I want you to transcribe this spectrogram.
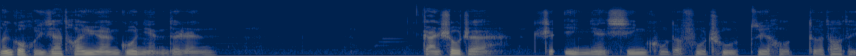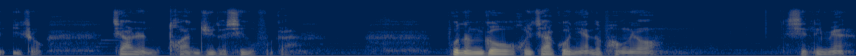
能够回家团圆过年的人，感受着这一年辛苦的付出，最后得到的一种家人团聚的幸福感。不能够回家过年的朋友，心里面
